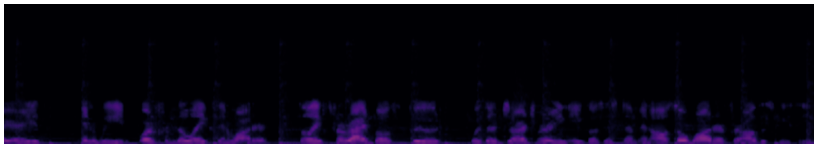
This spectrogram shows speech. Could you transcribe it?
berries and wheat or from the lakes and water. The lakes provide both food with their large marine ecosystem and also water for all the species.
